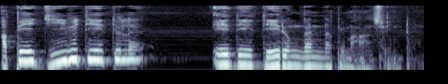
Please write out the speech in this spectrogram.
අපේ ජීවිතය තුළ ඒ දේ තේරුම් ගන්න අපි මහන්සි වෙන්න ඕන.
